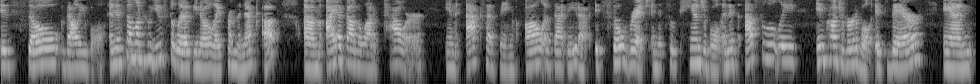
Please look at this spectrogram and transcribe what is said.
is so valuable. And as someone who used to live, you know, like from the neck up, um, I have found a lot of power in accessing all of that data. It's so rich and it's so tangible and it's absolutely incontrovertible. It's there and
